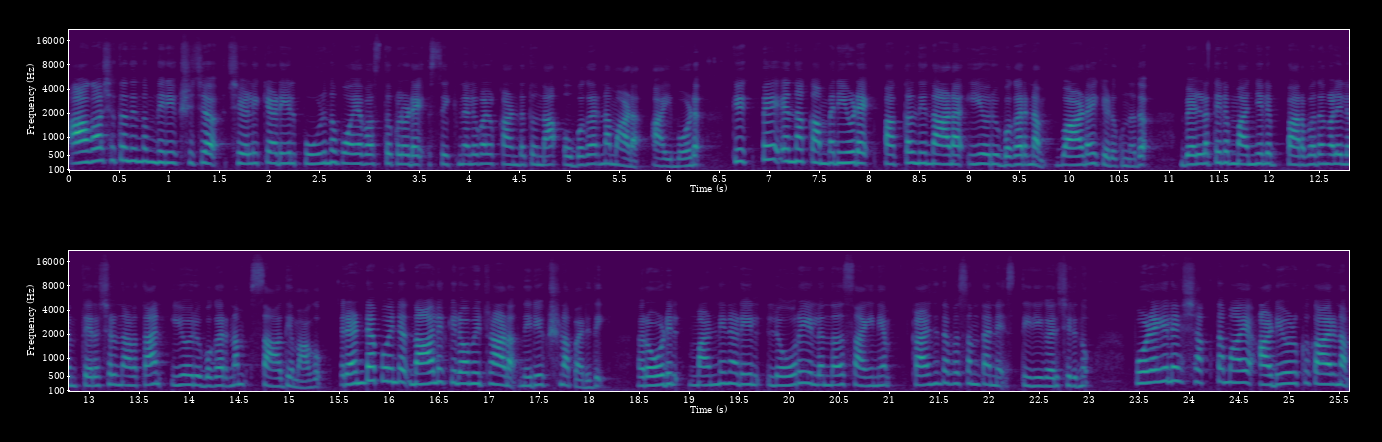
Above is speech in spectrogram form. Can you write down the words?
ആകാശത്ത് നിന്നും നിരീക്ഷിച്ച് ചെളിക്കടിയിൽ പൂഴ്ന്നുപോയ വസ്തുക്കളുടെ സിഗ്നലുകൾ കണ്ടെത്തുന്ന ഉപകരണമാണ് ഐബോർഡ്. കിക്പേ എന്ന കമ്പനിയുടെ പക്കൽ നിന്നാണ് ഈ ഒരു ഉപകരണം വാടകയ്ക്കെടുക്കുന്നത് വെള്ളത്തിലും മഞ്ഞിലും പർവതങ്ങളിലും തിരച്ചിൽ നടത്താൻ ഈ ഒരു ഉപകരണം സാധ്യമാകും. രണ്ട് പോയിന്റ് നാല് കിലോമീറ്ററാണ് നിരീക്ഷണ പരിധി. റോഡിൽ മണ്ണിനടിയിൽ ലോറിയില്ലെന്ന് സൈന്യം കഴിഞ്ഞ ദിവസം തന്നെ സ്ഥിരീകരിച്ചിരുന്നു. പുഴയിലെ ശക്തമായ അടിയൊഴുക്ക് കാരണം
